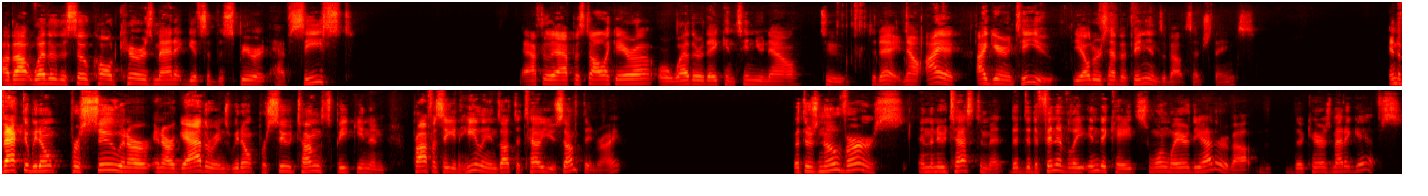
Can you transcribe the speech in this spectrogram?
about whether the so called charismatic gifts of the Spirit have ceased after the apostolic era or whether they continue now to today. Now, I, I guarantee you the elders have opinions about such things. And the fact that we don't pursue in our, in our gatherings, we don't pursue tongue speaking and prophecy and healings ought to tell you something, right? But there's no verse in the New Testament that definitively indicates one way or the other about the charismatic gifts.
